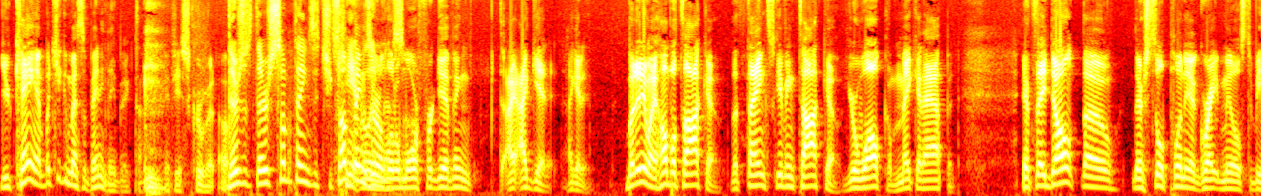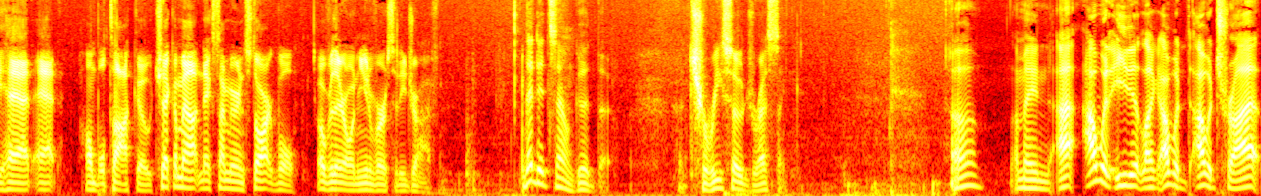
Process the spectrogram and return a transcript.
You can, but you can mess up anything big time if you screw it up. There's there's some things that you Some things really are a little more forgiving. I, I get it. I get it. But anyway, humble taco, the Thanksgiving taco. You're welcome. Make it happen. If they don't, though, there's still plenty of great meals to be had at Humble Taco. Check them out next time you're in Starkville over there on University Drive. That did sound good though. A chorizo dressing. Uh, I mean, I, I would eat it like I would I would try it.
